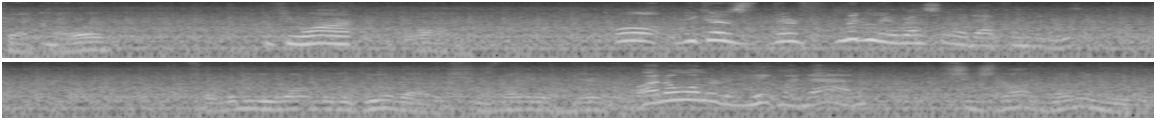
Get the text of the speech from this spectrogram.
Should I call her? If you want. Why? Well, because they're literally arresting my dad for no reason. So what do you want me to do about it? She's not even here. I don't want her to hate my dad. She's not gonna hate.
